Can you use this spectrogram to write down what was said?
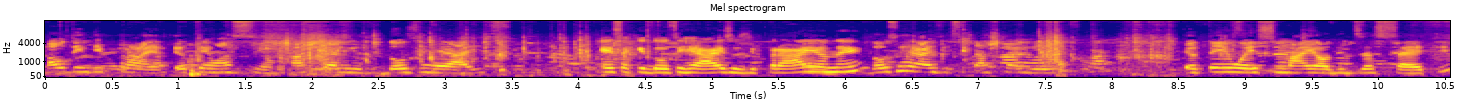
Baldinho de praia, eu tenho assim, ó, castelinho de 12 reais. Esse aqui, 12 reais, os de praia, É, né? 12 reais esse castelinho. Eu tenho esse maior de 17.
